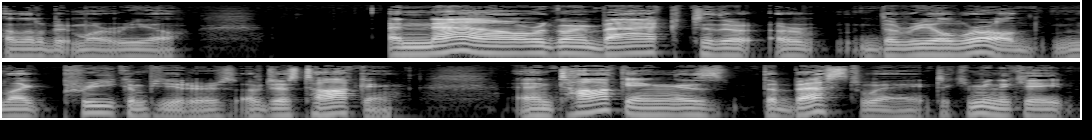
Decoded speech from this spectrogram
a little bit more real. And now we're going back to the uh, the real world like pre-computers of just talking. And talking is the best way to communicate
